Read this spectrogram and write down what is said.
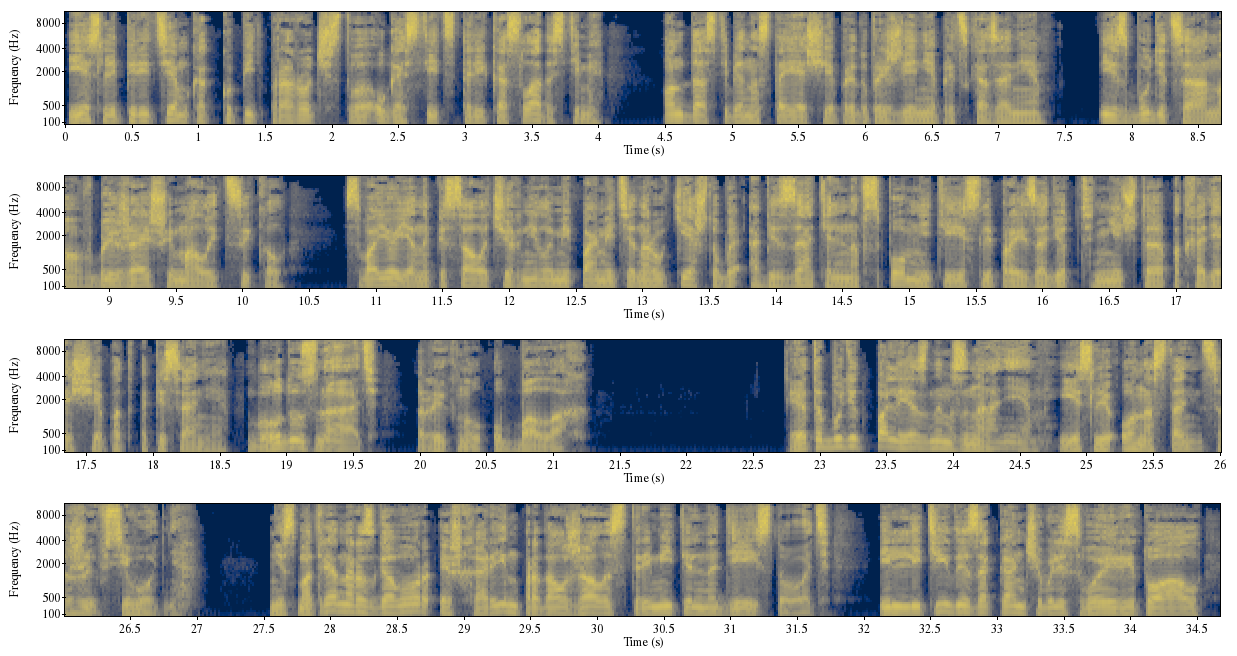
«Если перед тем, как купить пророчество, угостить старика сладостями, он даст тебе настоящее предупреждение предсказания. И сбудется оно в ближайший малый цикл. Свое я написала чернилами памяти на руке, чтобы обязательно вспомнить, если произойдет нечто подходящее под описание. «Буду знать», — рыкнул Убалах. «Это будет полезным знанием, если он останется жив сегодня». Несмотря на разговор, Эшхарин продолжала стремительно действовать. Иллитиды заканчивали свой ритуал —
